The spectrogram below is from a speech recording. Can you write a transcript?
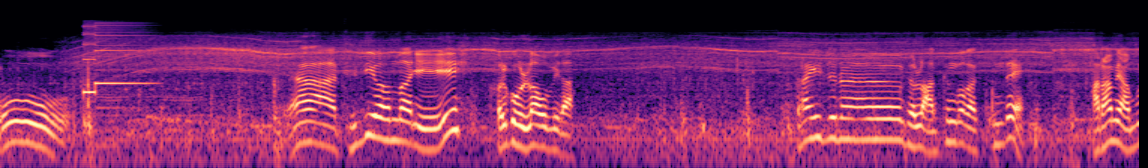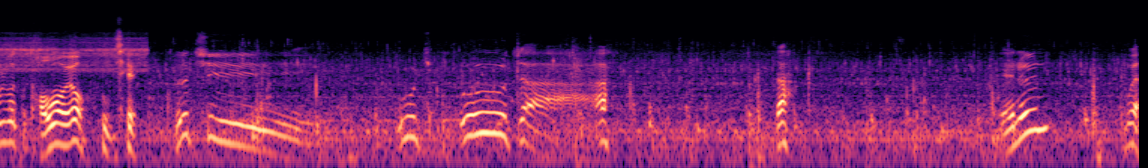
오. 야, 드디어 한 마리 걸고 올라옵니다. 사이즈는 별로 안 큰 것 같은데, 바람이 안 불면 또 더워요, 이제. 그렇지. 우짜, 우짜. 자. 얘는, 뭐야.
